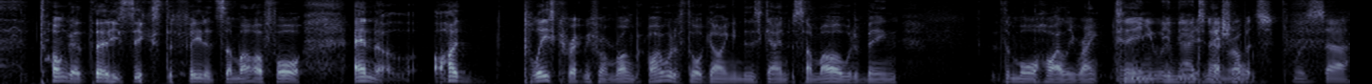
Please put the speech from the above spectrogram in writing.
Tonga 36 defeated Samoa 4. And uh, I, please correct me if I'm wrong, but I would have thought going into this game that Samoa would have been the more highly ranked team you would in have the noticed Ben international. Roberts was uh,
